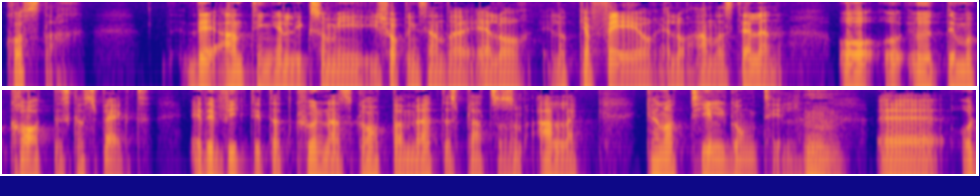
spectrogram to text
kostar. Det är antingen liksom i, i shoppingcentra eller, eller kaféer eller andra ställen. Och, och ur ett demokratisk aspekt är det viktigt att kunna skapa mötesplatser som alla kan ha tillgång till. Mm. Eh, och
